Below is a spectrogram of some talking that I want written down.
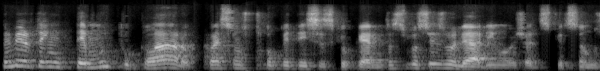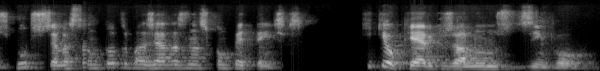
Primeiro, tem que ter muito claro quais são as competências que eu quero. Então, se vocês olharem hoje a descrição dos cursos, elas estão todas baseadas nas competências. O que, que eu quero que os alunos desenvolvam?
